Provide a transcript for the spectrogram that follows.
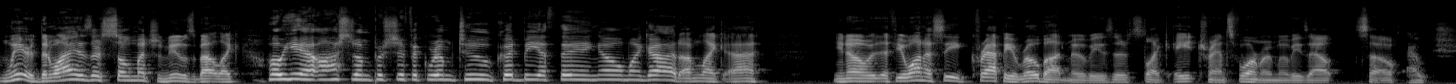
Weird. Then why is there so much news about like, oh yeah, awesome Pacific Rim 2 could be a thing. Oh my god. I'm like, uh you know, if you want to see crappy robot movies, there's like 8 Transformer movies out. So, Ouch.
